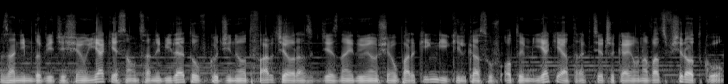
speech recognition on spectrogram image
Zanim dowiecie się, jakie są ceny biletów, godziny otwarcia oraz gdzie znajdują się parkingi, kilka słów o tym, jakie atrakcje czekają na Was w środku.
